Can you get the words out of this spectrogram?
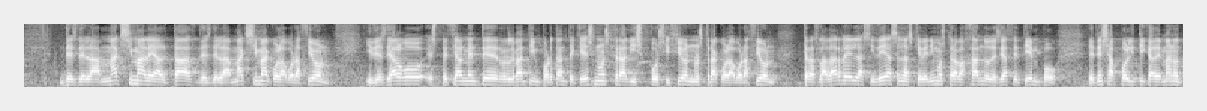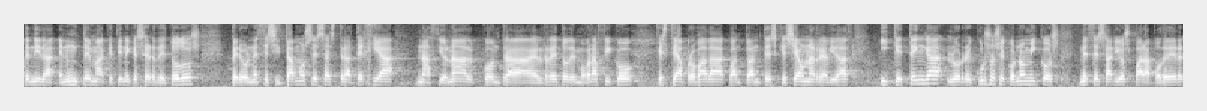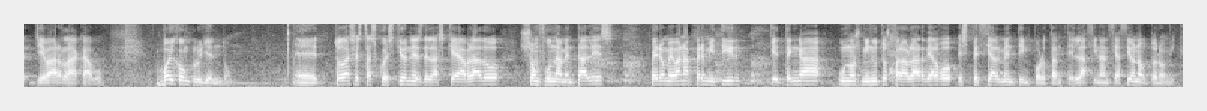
desde la máxima lealtad, desde la máxima colaboración y desde algo especialmente relevante e importante, que es nuestra disposición, nuestra colaboración, trasladarle las ideas en las que venimos trabajando desde hace tiempo en esa política de mano tendida en un tema que tiene que ser de todos, pero necesitamos esa estrategia nacional contra el reto demográfico que esté aprobada cuanto antes, que sea una realidad y que tenga los recursos económicos necesarios para poder llevarla a cabo. Voy concluyendo. Eh, todas estas cuestiones de las que he hablado son fundamentales, pero me van a permitir que tenga unos minutos para hablar de algo especialmente importante, la financiación autonómica.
